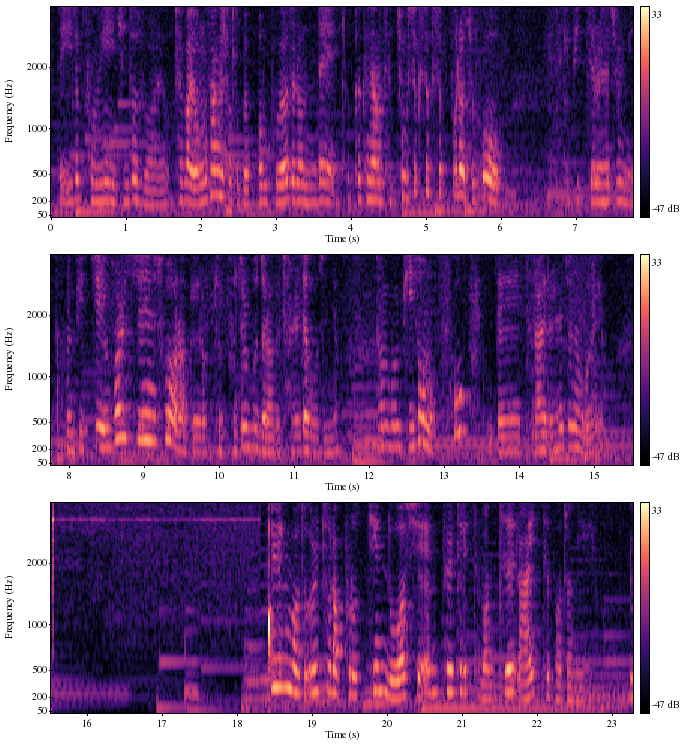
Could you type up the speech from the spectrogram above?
근데 이 제품이 진짜 좋아요. 제가 영상에서도 몇 번 보여드렸는데 이렇게 그냥 대충 쓱쓱쓱 뿌려주고 이렇게 빗질을 해줍니다. 그럼 빗질이 훨씬 수월하게 이렇게 부들부들하게 잘 되거든요. 한번 빗어놓고 이제 드라이를 해주는 거예요. 힐링버드 ultra protein no-wash 앰플 트리트먼트 light 버전이에요. 이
